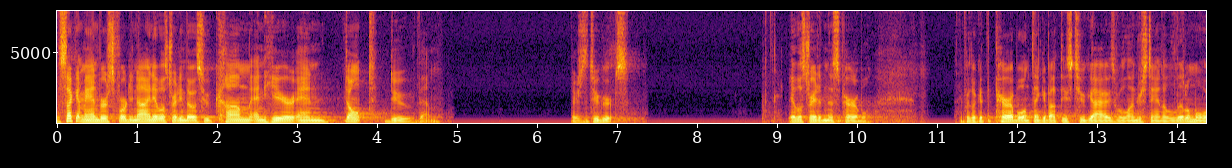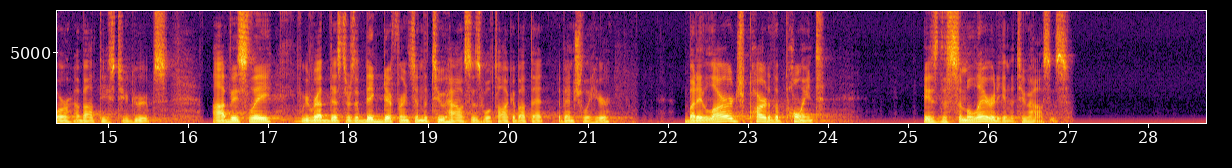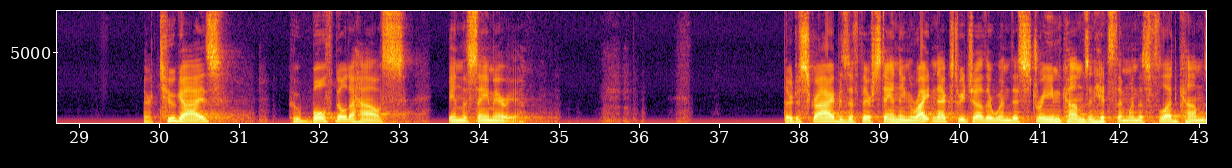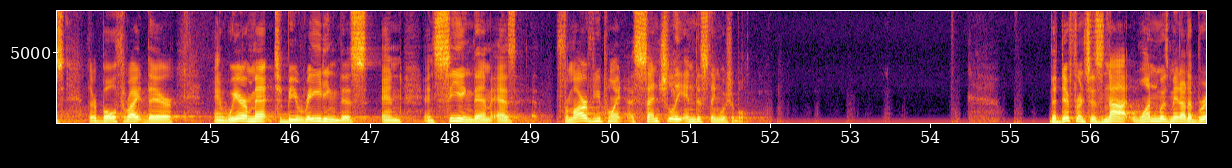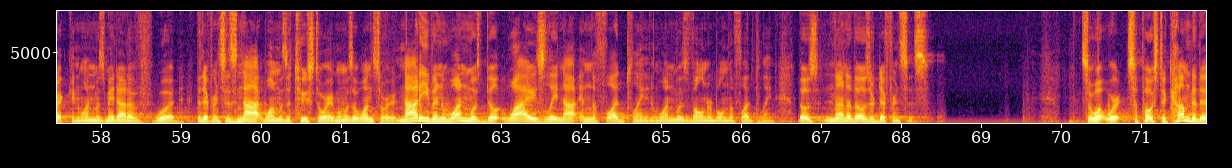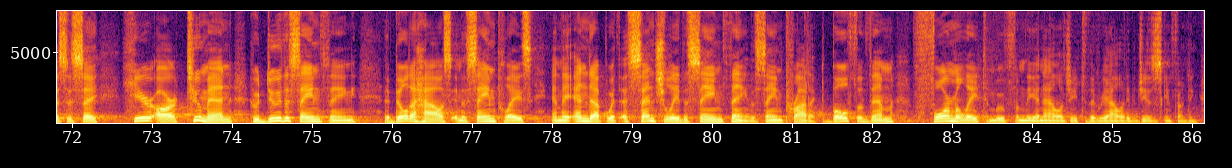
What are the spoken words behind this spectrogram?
The second man, verse 49, illustrating those who come and hear and don't do them. There's the two groups illustrated in this parable. If we look at the parable and think about these two guys, we'll understand a little more about these two groups. Obviously, we read this, there's a big difference in the two houses. We'll talk about that eventually here. But a large part of the point is the similarity in the two houses. There are two guys who both build a house in the same area. They're described as if they're standing right next to each other when this stream comes and hits them, when this flood comes. They're both right there. And we are meant to be reading this and, and seeing them as, from our viewpoint, essentially indistinguishable. The difference is not one was made out of brick and one was made out of wood. The difference is not one was a two story and one was a one story. Not even one was built wisely, not in the floodplain, and one was vulnerable in the floodplain. Those, none of those are differences. So, what we're supposed to come to this is say, here are two men who do the same thing they build a house in the same place, and they end up with essentially the same thing, the same product. Both of them formally, to move from the analogy to the reality that Jesus is confronting,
